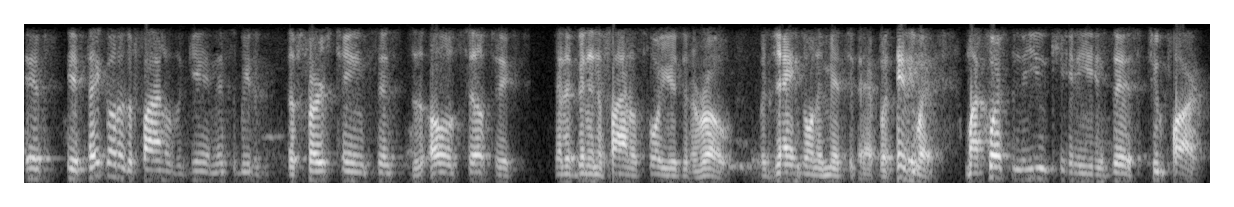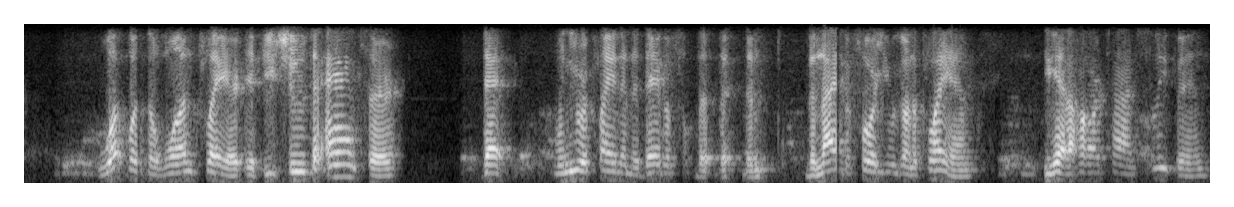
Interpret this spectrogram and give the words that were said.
If if they go to the finals again, this will be the, the first team since the old Celtics that have been in the finals four years in a row. But James won't admit to that. But anyway, my question to you, Kenny, is this two part. What was the one player, if you choose to answer, that when you were playing in the day before the the, the, the night before you were going to play him, you had a hard time sleeping,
